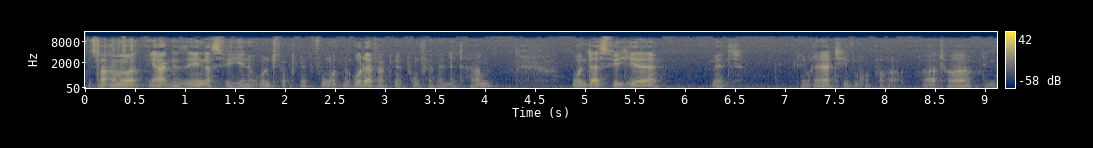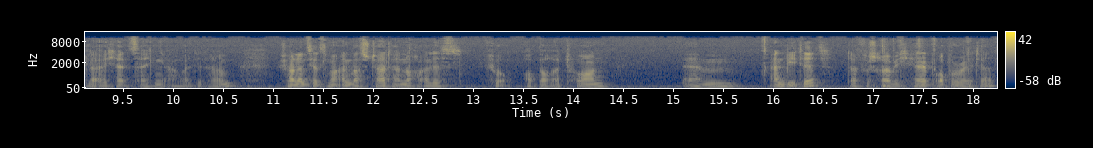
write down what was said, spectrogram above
Und zwar haben wir ja gesehen, dass wir hier eine Und-Verknüpfung und eine Oder-Verknüpfung verwendet haben und dass wir hier mit dem relativen Operator, dem Gleichheitszeichen, gearbeitet haben. Wir schauen uns jetzt mal an, was Stata noch alles für Operatoren ähm, anbietet. Dafür schreibe ich Help Operators.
